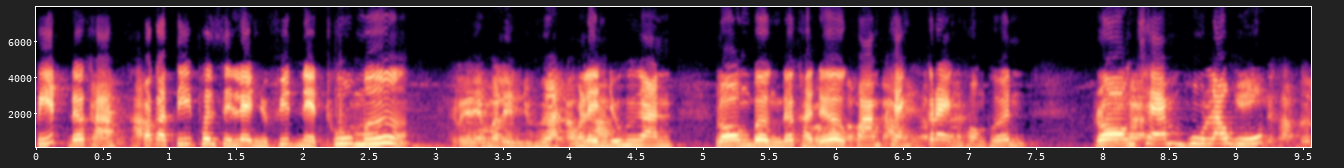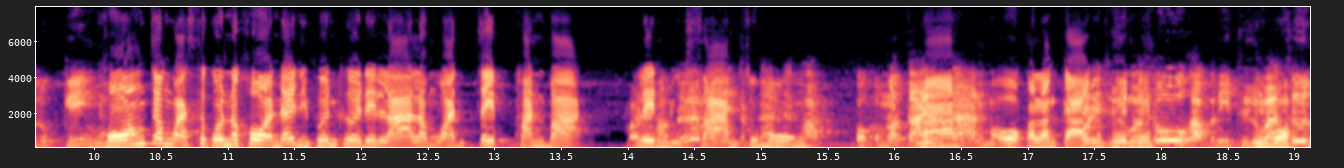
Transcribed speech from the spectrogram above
ปิดเด้อค่ะแม่นครับปกติเพิ่นสิเล่นอยู่ฟิตเนสทุกมื้อก็เลยได้มาเล่นอยู่เฮือนมาเล่นอยู่เฮือนลองเบิ่งเด้อค่ะเด้อออกกำลังกายความแข็งแกร่งของเพิ่น รองแชมป์ฮูลาฮูปนะครับเด้อลูกกิ้งของจังหวัดสกลนครได้นี่เพิ่นเคยได้ล้ารางวัล7,000บาทมาเล่นอยู่ครับสามเด้ชั่วโมงาเล่นน้ำกันนะครับออกกำลังกายมากันมาออกกำลังกายวันนี้นะถืเพิ่อนว่าเด้อสู้ครับวันนี้ถือเห็นว่าบ่เชิญ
